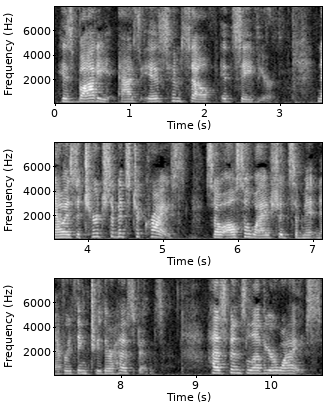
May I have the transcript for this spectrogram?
his body as is himself its savior. Now as the church submits to Christ, so also wives should submit in everything to their husbands. Husbands, love your wives,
